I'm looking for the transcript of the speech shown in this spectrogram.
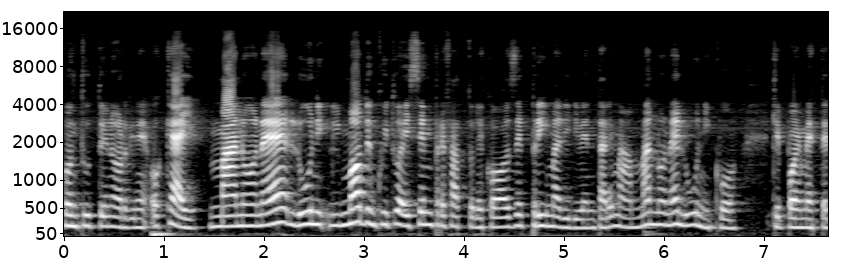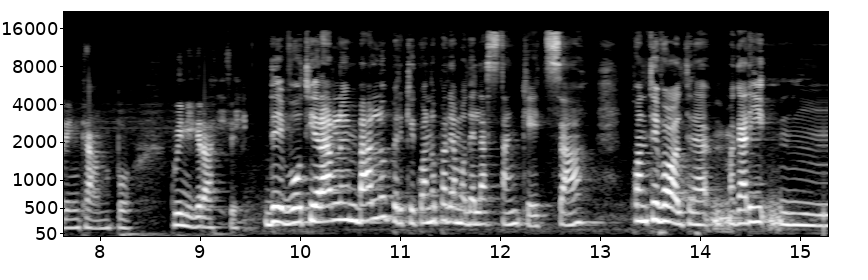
con tutto in ordine, ok, ma non è l'unico, il modo in cui tu hai sempre fatto le cose prima di diventare mamma non è l'unico che puoi mettere in campo. Quindi grazie. Devo tirarlo in ballo perché quando parliamo della stanchezza, quante volte magari mh, mm,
